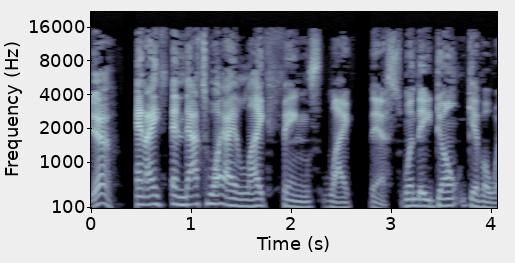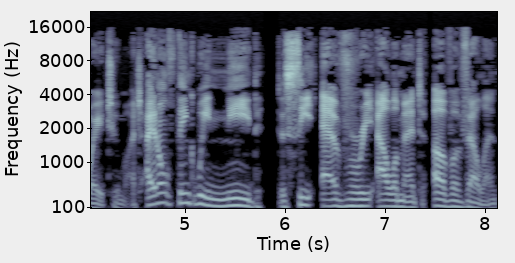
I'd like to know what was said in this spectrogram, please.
Yeah, And I and that's why I like things like this when they don't give away too much. I don't think we need to see every element of a villain.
